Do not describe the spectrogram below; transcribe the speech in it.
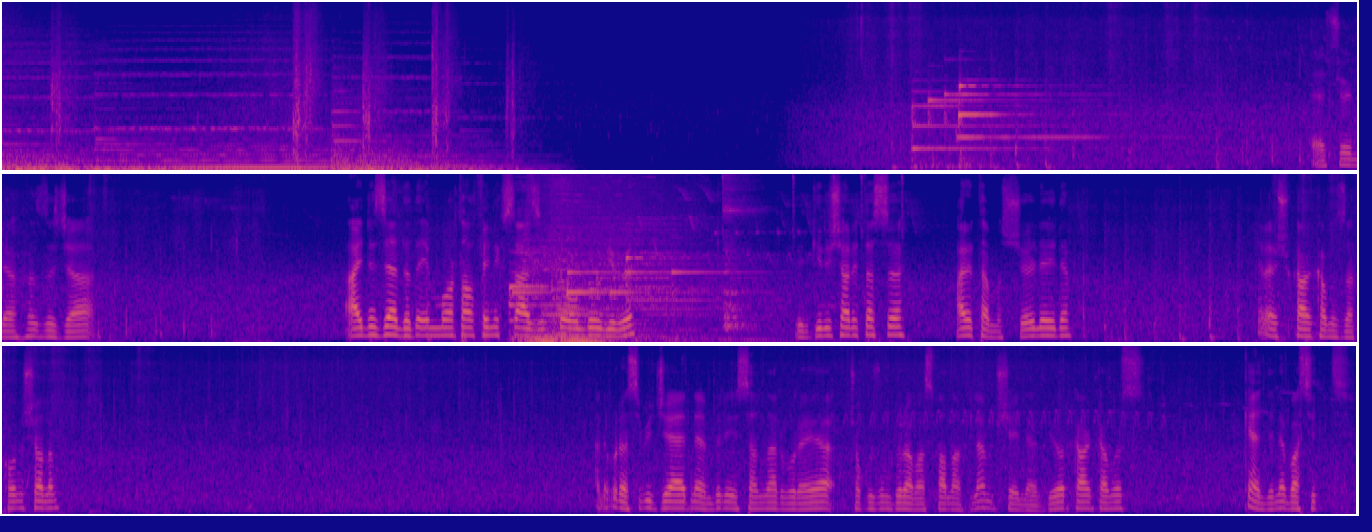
Evet şöyle hızlıca Aynı Zelda'da Immortal Phoenix Rising'de olduğu gibi bir giriş haritası. Haritamız şöyleydi. Hemen şu kankamızla konuşalım. Hani burası bir cehennemdir. İnsanlar buraya çok uzun duramaz falan filan bir şeyler diyor kankamız. Kendine basit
